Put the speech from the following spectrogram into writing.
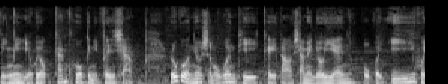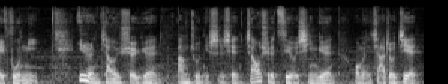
里面也会有干货跟你分享。如果你有什么问题，可以到下面留言，我会一一回复你。一人教育学院帮助你实现教学自由心愿，我们下周见。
